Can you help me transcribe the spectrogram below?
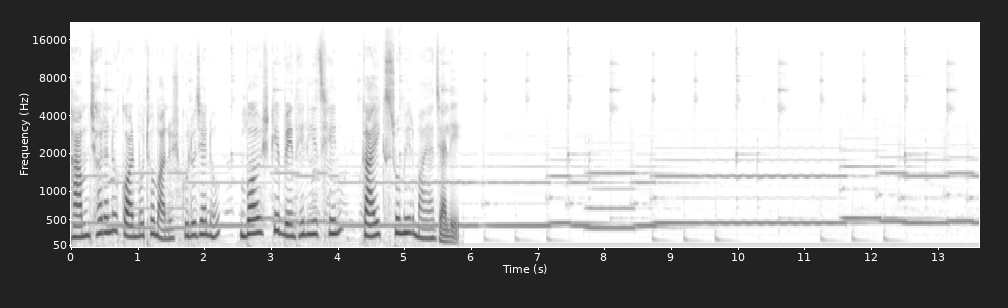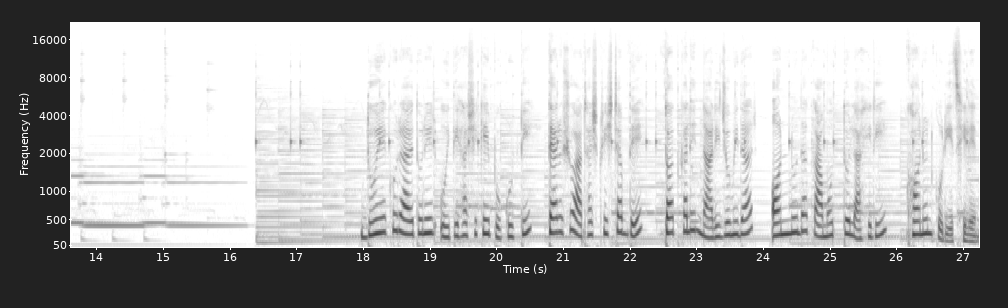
ঘাম ঝরানো কর্মঠ মানুষগুলো যেন বয়সকে বেঁধে নিয়েছেন কায়িক শ্রমের মায়া জালে। দুই একর আয়তনের ঐতিহাসিক এই পুকুরটি তেরোশো আঠাশ খ্রিস্টাব্দে তৎকালীন নারী জমিদার অন্নদা কামত্ত লাহিড়ী খনন করিয়েছিলেন।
